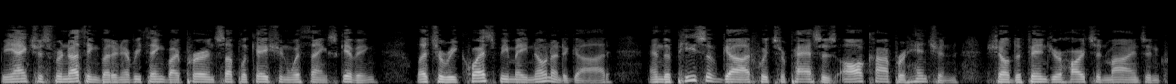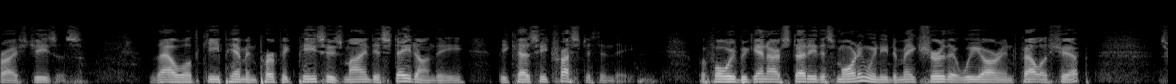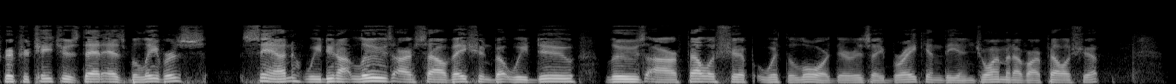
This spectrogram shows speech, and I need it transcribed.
Be anxious for nothing, but in everything by prayer and supplication with thanksgiving. Let your requests be made known unto God, and the peace of God, which surpasses all comprehension, shall defend your hearts and minds in Christ Jesus. Thou wilt keep him in perfect peace whose mind is stayed on thee, because he trusteth in thee. Before we begin our study this morning, we need to make sure that we are in fellowship. Scripture teaches that as believers, sin, we do not lose our salvation, but we do lose our fellowship with the Lord. There is a break in the enjoyment of our fellowship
